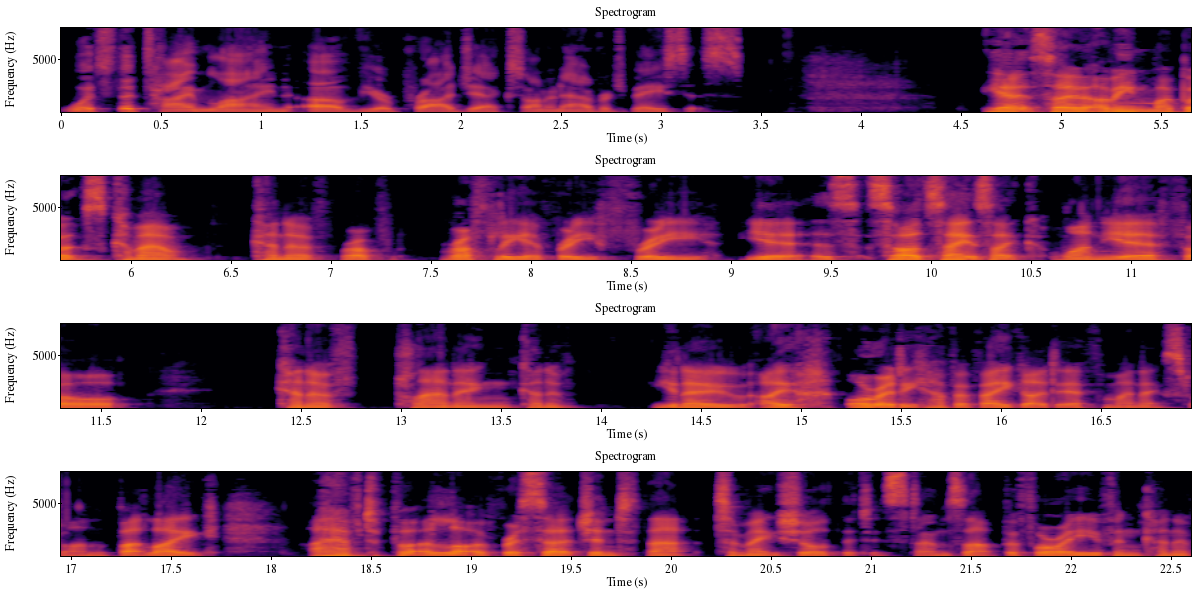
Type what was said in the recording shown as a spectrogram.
What's the timeline of your projects on an average basis? Yeah so i mean my books come out kind of rough, roughly every three years. So i'd say it's like one year for kind of planning kind of you know, I already have a vague idea for my next one, but like I have to put a lot of research into that to make sure that it stands up before I even kind of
